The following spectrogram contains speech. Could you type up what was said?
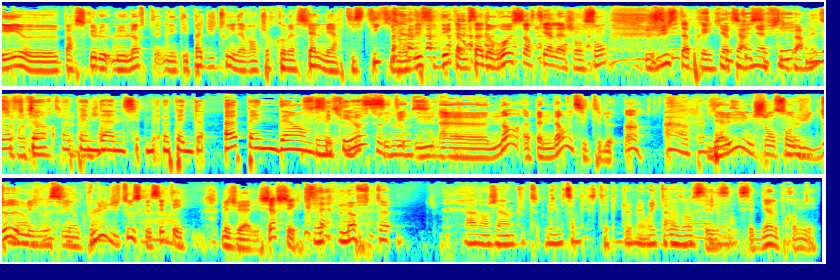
et euh, parce que le, le Loft n'était pas du tout une aventure commerciale mais artistique, ils ont décidé comme ça de ressortir la chanson juste après. Qui a Est-ce que permis à Phil Barnet de se Lofter refaire un petit peu Up and. Down c'est- Up and, up and Down, c'était eux Loft C'était euh, non, Up and Down, c'était le 1. Ah, Up and Il y a eu une chanson Le- du 2, non, mais je me souviens plus du tout ce que c'était. Mais je vais aller chercher. c'est Loft. Ah non, j'ai un doute. Mais il me semblait que c'était le 2, mais oui, t'as raison. c'est bien le premier.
